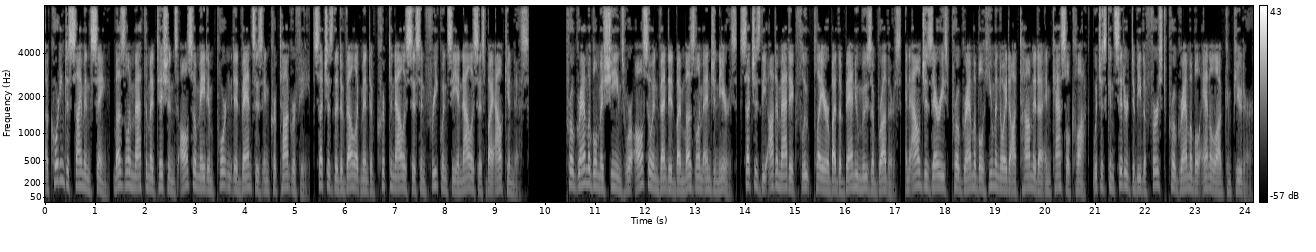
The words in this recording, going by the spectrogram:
According to Simon Singh, Muslim mathematicians also made important advances in cryptography, such as the development of cryptanalysis and frequency analysis by Alkindus. Programmable machines were also invented by Muslim engineers, such as the automatic flute player by the Banu Musa brothers, and al-Jazari's programmable humanoid automata and castle clock, which is considered to be the first programmable analog computer.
